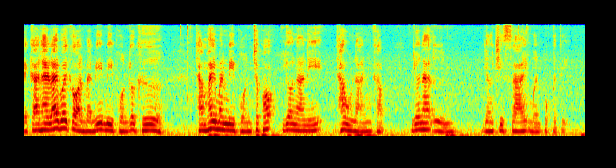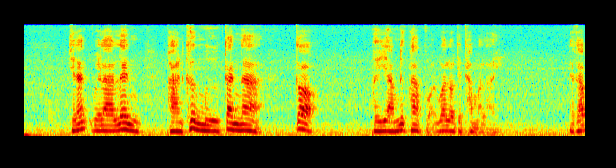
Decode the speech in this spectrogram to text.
แต่การไฮไลท์ไว้ก่อนแบบนี้มีผลก็คือทำให้มันมีผลเฉพาะย่อหน้านี้เท่านั้นครับ ย่อหน้าอื่นยังชิดซ้ายเหมือนปกติ ฉะนั้นเวลาเล่นผ่านเครื่องมือกั้นหน้า ก็พยายามนึกภาพก่อนว่าเราจะทำอะไรนะครับ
